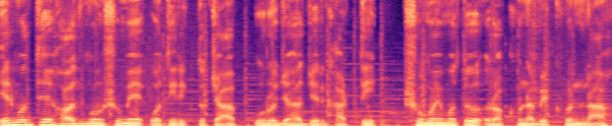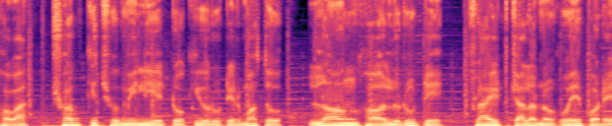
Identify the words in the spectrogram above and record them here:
এর মধ্যে হজ মৌসুমে অতিরিক্ত চাপ, উড়োজাহাজের ঘাটতি সময়মতো রক্ষণাবেক্ষণ না হওয়া, সবকিছু মিলিয়ে টোকিও রুটের মতো লং হল রুটে ফ্লাইট চালানো হয়ে পড়ে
